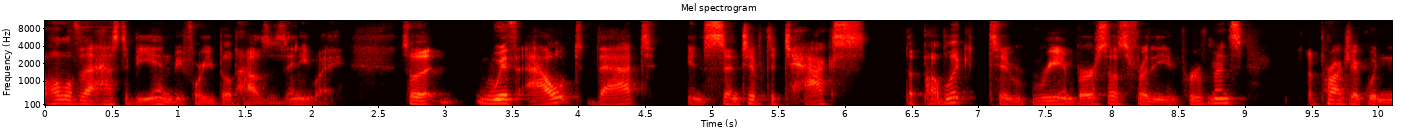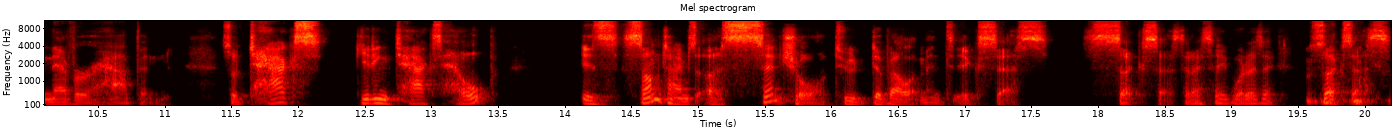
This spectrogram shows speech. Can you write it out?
all of that has to be in before you build houses anyway. So that without that incentive to tax the public to reimburse us for the improvements, a project would never happen. So tax getting tax help is sometimes essential to development success success. Did I say what did I say? Success.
